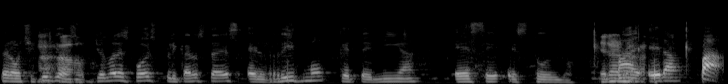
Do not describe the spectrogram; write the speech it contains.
Pero chiquillos, Ajá. yo no les puedo explicar a ustedes el ritmo que tenía ese estudio. Era Mae, era pa,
